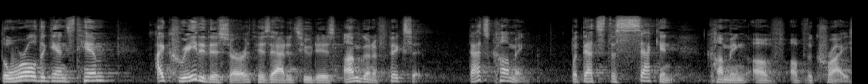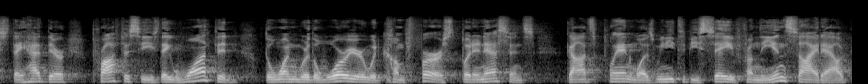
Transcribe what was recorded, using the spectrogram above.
The world against him, I created this earth. His attitude is, I'm going to fix it. That's coming. But that's the second coming of, of the Christ. They had their prophecies. They wanted the one where the warrior would come first, but in essence, God's plan was we need to be saved from the inside out,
